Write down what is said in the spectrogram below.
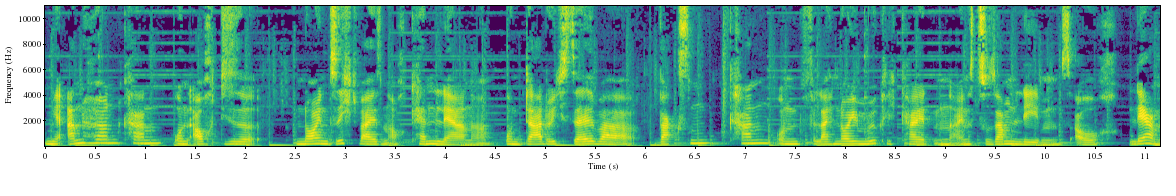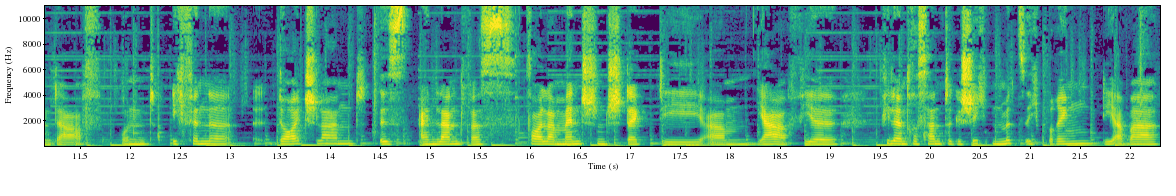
mir anhören kann und auch diese neuen Sichtweisen auch kennenlerne und dadurch selber wachsen kann und vielleicht neue Möglichkeiten eines Zusammenlebens auch lernen darf. Und ich finde, Deutschland ist ein Land, was voller Menschen steckt, die ähm, ja viel viele interessante Geschichten mit sich bringen, die aber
